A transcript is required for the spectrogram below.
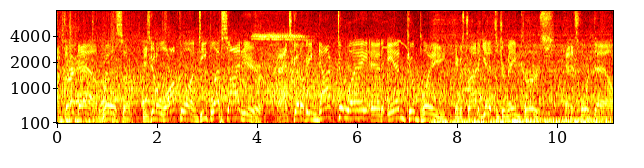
On third down, Wilson. He's going to loft one deep left side here. That's going to be knocked away and incomplete. He was trying to get it to Jermaine Kearse, and it's fourth down.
